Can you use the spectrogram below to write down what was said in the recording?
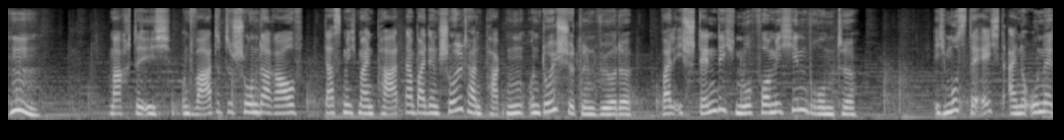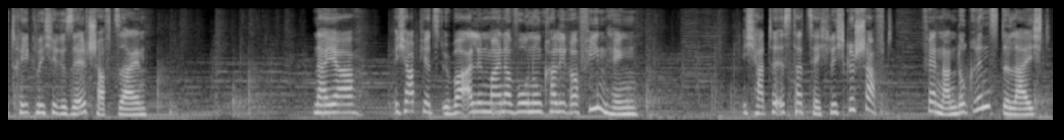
Hm, machte ich und wartete schon darauf, dass mich mein Partner bei den Schultern packen und durchschütteln würde, weil ich ständig nur vor mich hin brummte. Ich musste echt eine unerträgliche Gesellschaft sein. Naja, ich habe jetzt überall in meiner Wohnung Kalligraphien hängen. Ich hatte es tatsächlich geschafft. Fernando grinste leicht.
